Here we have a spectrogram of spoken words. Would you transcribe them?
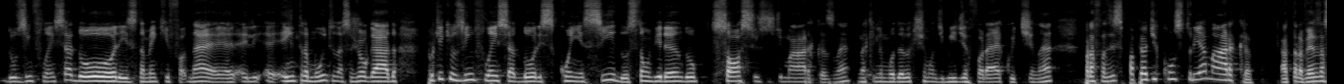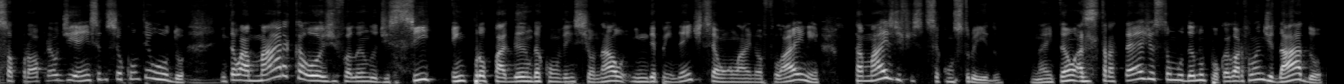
dos influenciadores, também que né, ele é, entra muito nessa jogada. Por que, que os influenciadores conhecidos estão virando sócios de marcas, né? Naquele modelo que chamam de media for equity, né? Para fazer esse papel de construir a marca através da sua própria audiência e do seu conteúdo. Então, a marca hoje, falando de si em propaganda convencional, independente se é online ou offline, está mais difícil de ser construído. Né? Então, as estratégias estão mudando um pouco. Agora, falando de dado,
